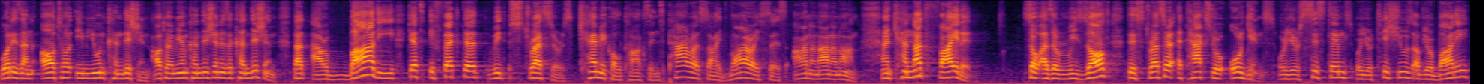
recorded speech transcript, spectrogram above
what is an autoimmune condition. Autoimmune condition is a condition that our body gets affected with stressors, chemical toxins, parasite, viruses, on and on and on, and cannot fight it. So as a result, the stressor attacks your organs or your systems or your tissues of your body,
